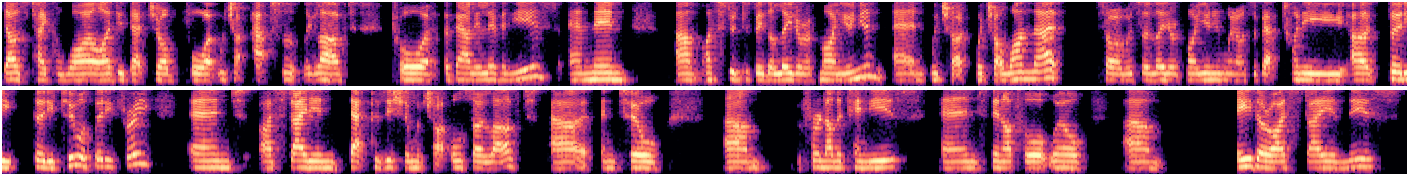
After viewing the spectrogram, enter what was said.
does take a while. I did that job for which I absolutely loved for about 11 years. And then um, I stood to be the leader of my union, and which I which I won that. So I was the leader of my union when I was about 20, uh, 30, 32 or 33. And I stayed in that position, which I also loved, uh, until um, for another 10 years. And then I thought, well, um, either I stay in this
